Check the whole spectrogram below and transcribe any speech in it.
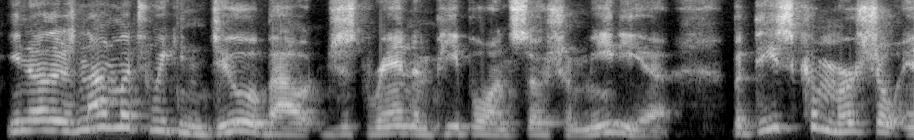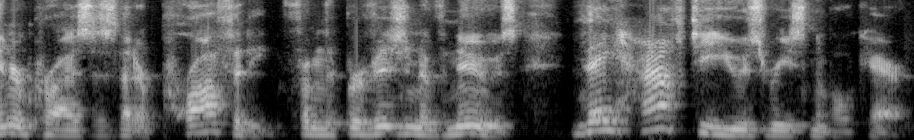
you know, there's not much we can do about just random people on social media. But these commercial enterprises that are profiting from the provision of news, they have to use reasonable care.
